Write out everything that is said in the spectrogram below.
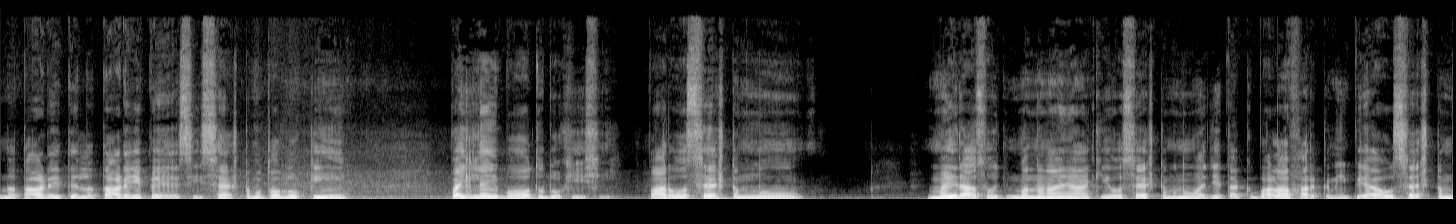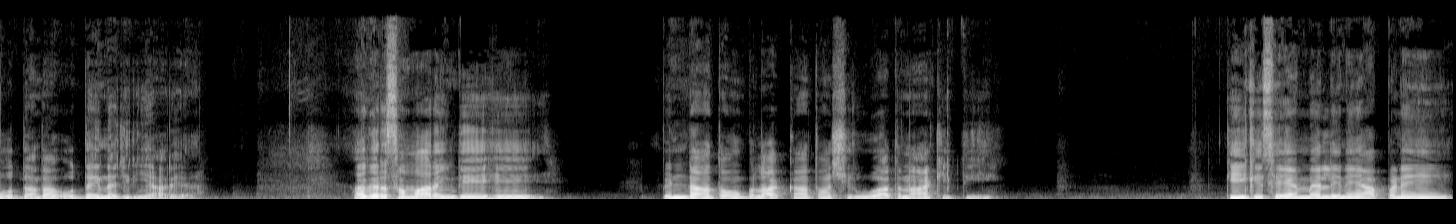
ਨਤਾੜੇ ਤੇ ਲਤਾੜੇ ਪਏ ਸੀ। ਸਿਸਟਮ ਤੋਂ ਲੋਕੀ ਪਹਿਲਾਂ ਹੀ ਬਹੁਤ ਦੁਖੀ ਸੀ। ਪਰ ਉਹ ਸਿਸਟਮ ਨੂੰ ਮੇਰਾ ਸੋਚ, ਮੰਨਣਾ ਆ ਕਿ ਉਹ ਸਿਸਟਮ ਨੂੰ ਅਜੇ ਤੱਕ ਬਾਹਲਾ ਫ਼ਰਕ ਨਹੀਂ ਪਿਆ। ਉਹ ਸਿਸਟਮ ਉਦਾਂ ਦਾ ਉਦਾਂ ਹੀ ਨਜ਼ਰੀ ਆ ਰਿਹਾ। ਅਗਰ ਸਮਾਂ ਰਹਿੰਦੇ ਇਹ ਪਿੰਡਾਂ ਤੋਂ, ਬਲਾਕਾਂ ਤੋਂ ਸ਼ੁਰੂਆਤ ਨਾ ਕੀਤੀ ਕੀ ਕਿਸੇ ਐਮਐਲਏ ਨੇ ਆਪਣੇ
